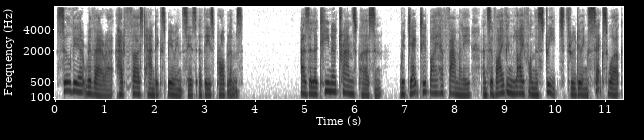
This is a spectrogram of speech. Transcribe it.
Sylvia Rivera had first hand experiences of these problems. As a Latina trans person, rejected by her family and surviving life on the streets through doing sex work,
